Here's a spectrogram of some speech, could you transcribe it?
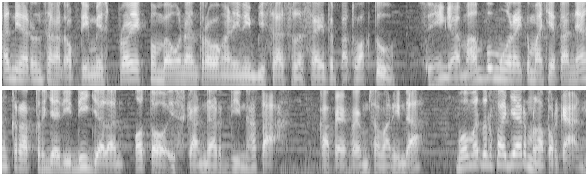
Andi Harun sangat optimis proyek pembangunan terowongan ini bisa selesai tepat waktu, sehingga mampu mengurai kemacetan yang kerap terjadi di Jalan Oto Iskandar di Nata. KPFM Samarinda, Muhammad Nur Fajar melaporkan.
